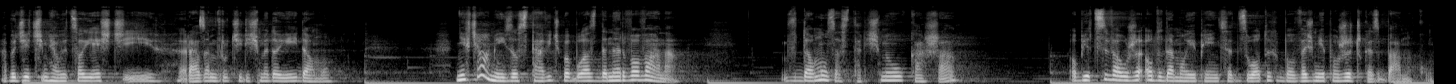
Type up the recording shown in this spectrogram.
aby dzieci miały co jeść i razem wróciliśmy do jej domu. Nie chciałam jej zostawić, bo była zdenerwowana. W domu zastaliśmy Łukasza. Obiecywał, że odda moje 500 złotych, bo weźmie pożyczkę z banku.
